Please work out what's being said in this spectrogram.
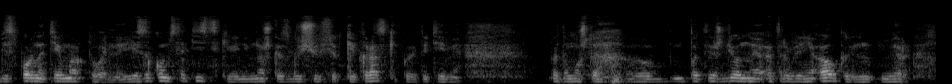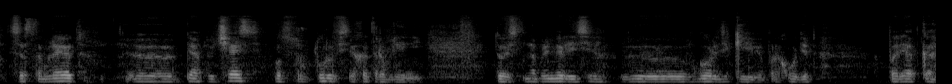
бесспорно тема актуальна. Языком статистики я немножко сгущу все-таки краски по этой теме. Потому что э, подтвержденное отравление алкоголем, например, составляют э, пятую часть от структуры всех отравлений. То есть, например, если э, в городе Киеве проходит порядка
